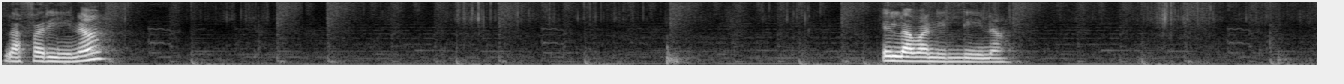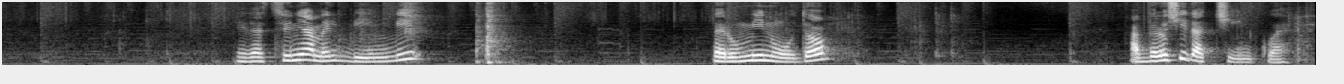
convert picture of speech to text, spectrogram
la farina. E la vanillina. Ed azioniamo il bimbi per un minuto a velocità 5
